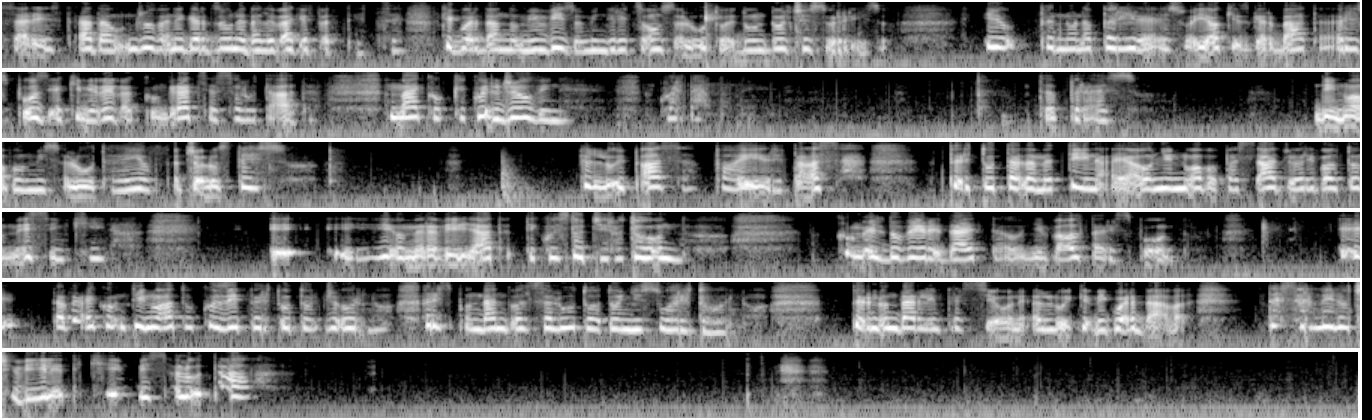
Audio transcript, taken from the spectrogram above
trovare in strada un giovane garzone dalle vaghe fattezze, che guardandomi in viso mi indirizzò un saluto ed un dolce sorriso. Io, per non apparire ai suoi occhi sgarbata, risposi a chi mi aveva con grazia salutata. Ma ecco che quel giovine, guardandomi, da presso, di nuovo mi saluta e io faccio lo stesso. Lui passa, poi ripassa per tutta la mattina e a ogni nuovo passaggio rivolto a me si inchina. E, io meravigliata di questo giro tondo, come il dovere detta ogni volta rispondo. E avrei continuato così per tutto il giorno, rispondendo al saluto ad ogni suo ritorno, per non dar l'impressione a lui che mi guardava d'essere meno civile di chi mi salutava.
